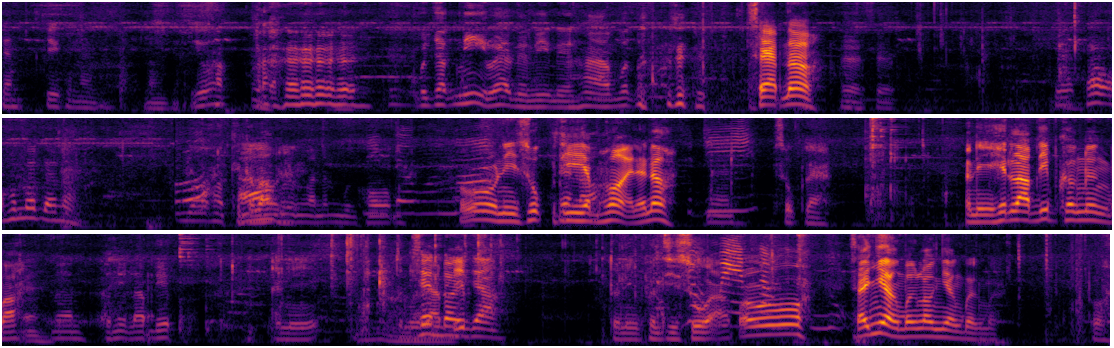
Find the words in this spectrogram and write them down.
มันโอ้ cái tên đây là bút xem lẹ này เรียกโทรศัพท์เรียกตาก็ฮัลโหลแซ่บุสตูร yên xìa cái anh này yên xìa cái yên xìa soal là na ini ni juk bela โอ้จีกเป็นจีกเบื้องน่ะเอเอ็นเด่น kệ bakal benar semang sih dah kệ besar Chan, cik kena lang. Yo. บ่จักนี่แหละเดี๋ยวนี้เนี่ยหาหมดแซ่บเนาะเออแซ่เขาเฮาหมดแล้วน่ะ Ah, belum ada bengkok. โอ้นี่สุกที่เรียบห้อยแล้วเนาะสุกแล้วอันนี้เฮ็ดลาบดิบเครื่องหนึงบ่ Men, ini lap dip. อันนี้ตัวนี้ Sen ลาบ doi ดิบ jang. ตัวนี้เพิ่นสิสัวโอ้ใส่เหยังเบิ่งลองเหยังเบิ่งมาโอ้ย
